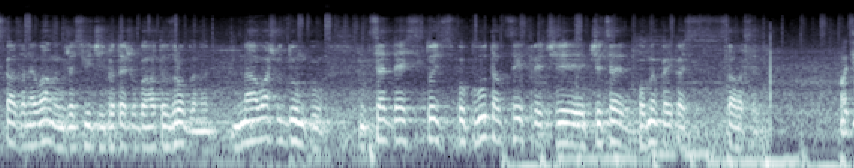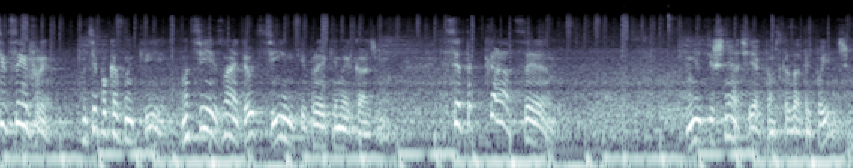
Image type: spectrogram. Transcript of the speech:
сказане вами вже свідчить про те, що багато зроблено. На вашу думку, це десь хтось поплутав цифри, чи, чи це помилка якась сталася? Оці цифри, оці показники, оці, знаєте, оцінки, про які ми кажемо. Це така, це мільтішня, чи як там сказати по-іншому.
